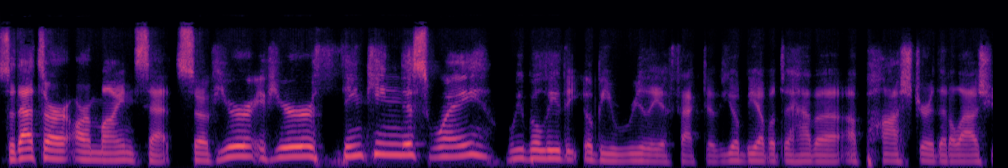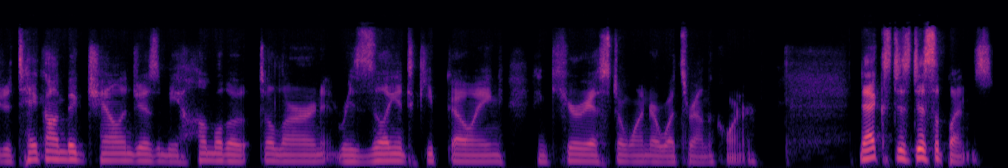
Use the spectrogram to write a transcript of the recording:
So that's our our mindset. So if you're if you're thinking this way, we believe that you'll be really effective. You'll be able to have a, a posture that allows you to take on big challenges and be humble to, to learn, resilient to keep going, and curious to wonder what's around the corner. Next is disciplines.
